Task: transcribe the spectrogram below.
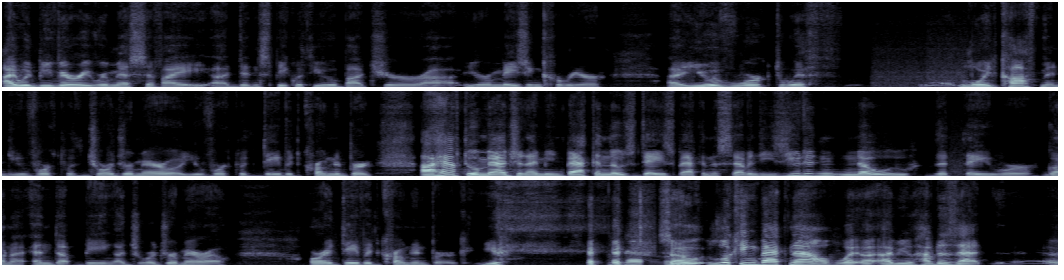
I would be very remiss if I uh, didn't speak with you about your uh, your amazing career. Uh, you have worked with Lloyd Kaufman, you've worked with George Romero, you've worked with David Cronenberg. I have to imagine, I mean, back in those days, back in the 70s, you didn't know that they were going to end up being a George Romero or a David Cronenberg. You, No. so looking back now, what I mean, how does that? Uh,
